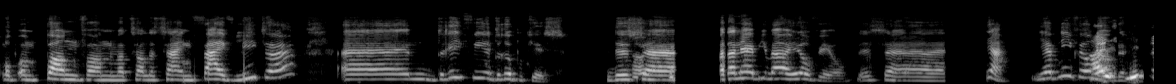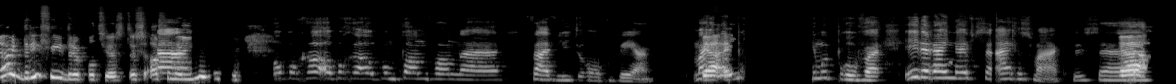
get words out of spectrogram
op een pan van, wat zal het zijn, 5 liter, uh, drie, vier druppeltjes. Dus uh, maar dan heb je wel heel veel. Dus uh, ja, je hebt niet veel 5 nodig. liter, drie, vier druppeltjes. Dus een op, een, op, een, op een pan van 5 liter ongeveer. Maar ja, je, moet, je moet proeven. Iedereen heeft zijn eigen smaak. Dus, ja,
